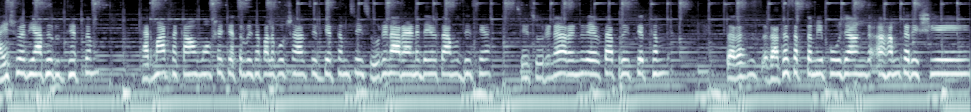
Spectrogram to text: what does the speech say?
ऐश्वर्याभिवृद्ध्यर्थं ధర్మార్థకామోక్ష చతుర్విధ ఫలపురుషా సిద్ధ్యర్థం శ్రీ సూర్యనారాయణ దేవతాముద్దేశ్య శ్రీ సూర్యనారాయణ దేవతా ప్రీత్యర్థం. రథ- రథసప్తమి పూజాంగ అహం కరిష్యే.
